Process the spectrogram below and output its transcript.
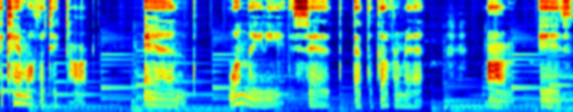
it came off of TikTok and one lady said that the government um, is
